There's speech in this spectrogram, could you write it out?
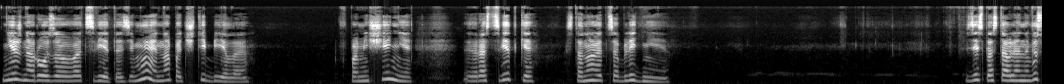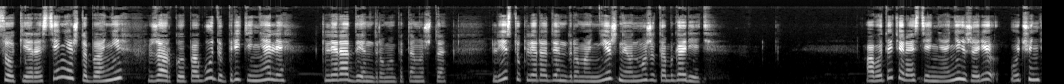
Нежно-розового цвета. Зимой она почти белая. В помещении э, расцветки становятся бледнее. Здесь поставлены высокие растения, чтобы они в жаркую погоду притеняли клеродендромы, потому что лист у клеродендрома нежный, он может обгореть. А вот эти растения, они к жаре очень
